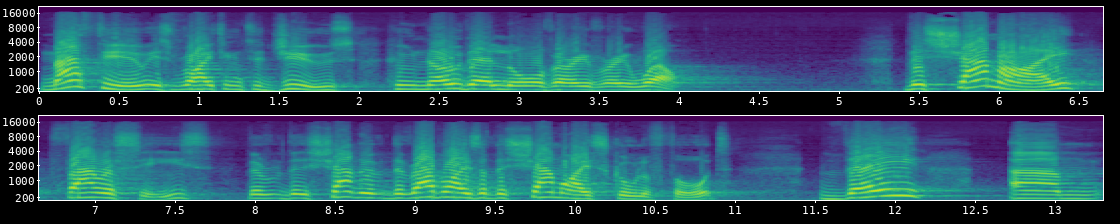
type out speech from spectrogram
Matthew is writing to Jews who know their law very, very well. The Shammai Pharisees, the, the, Sham, the rabbis of the Shammai school of thought, they, um,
